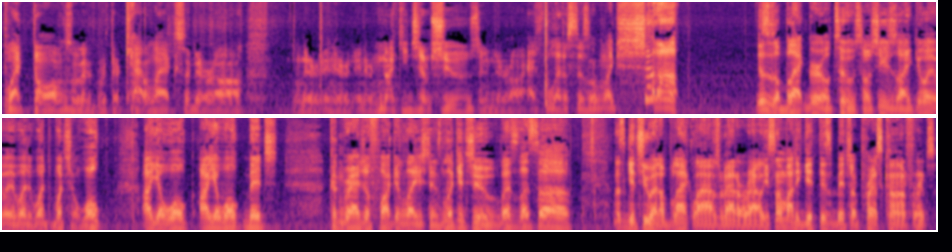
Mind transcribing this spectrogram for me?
black dogs with their, with their Cadillacs and their uh and their and their and their Nike gym shoes and their uh, athleticism. I'm like, shut up. This is a black girl too, so she's like, wait, wait, what, what, what? You woke? Are you woke? Are you woke, bitch? Congratulations. Look at you. Let's let's uh let's get you at a Black Lives Matter rally. Somebody get this bitch a press conference.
